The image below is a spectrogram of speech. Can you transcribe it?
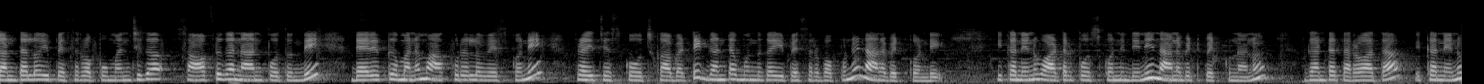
గంటలో ఈ పెసరపప్పు మంచిగా సాఫ్ట్గా నానిపోతుంది. డైరెక్ట్గా మనం ఆకుకూరలో వేసుకొని ఫ్రై చేసుకోవచ్చు కాబట్టి గంట ముందుగా ఈ పెసరపప్పుని నానబెట్టుకోండి. ఇక నేను వాటర్ పోసుకొని దీన్ని నానబెట్టి పెట్టుకున్నాను. గంట తర్వాత ఇక నేను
